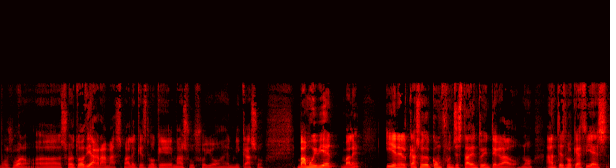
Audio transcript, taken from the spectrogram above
pues bueno, eh, sobre todo diagramas, ¿vale? Que es lo que más uso yo en mi caso. Va muy bien, ¿vale? Y en el caso del Confluence está dentro de integrado, ¿no? Antes lo que hacía es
